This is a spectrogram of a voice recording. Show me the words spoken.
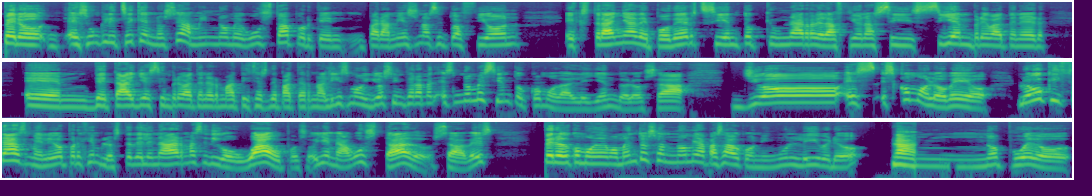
pero es un cliché que no sé, a mí no me gusta porque para mí es una situación extraña de poder, siento que una relación así siempre va a tener em, detalles, siempre va a tener matices de paternalismo y yo sinceramente es- no me siento cómoda leyéndolo, o sea, yo es, es como lo veo. Luego quizás me leo, por ejemplo, este de Elena Armas y digo, wow, pues oye, me ha gustado, ¿sabes? Pero como de momento eso no me ha pasado con ningún libro, mm, no puedo,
